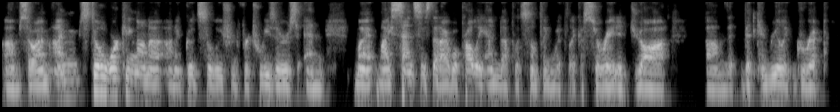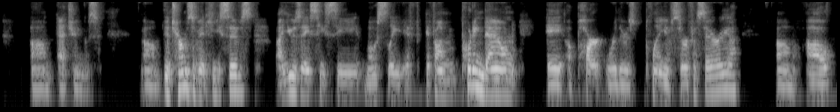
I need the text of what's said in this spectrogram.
Um, so I'm I'm still working on a on a good solution for tweezers, and my my sense is that I will probably end up with something with like a serrated jaw um, that that can really grip um, etchings. Um, in terms of adhesives, I use ACC mostly. If if I'm putting down a, a part where there's plenty of surface area, um, I'll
